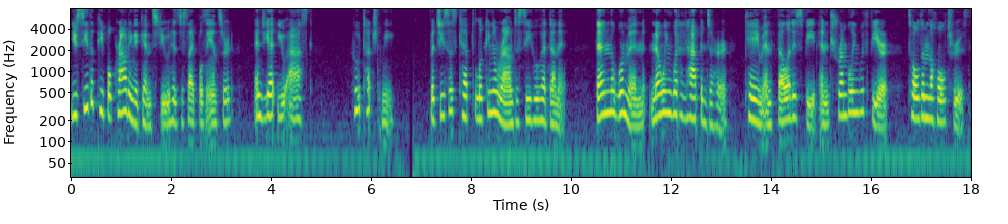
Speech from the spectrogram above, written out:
You see the people crowding against you, his disciples answered, and yet you ask, Who touched me? But Jesus kept looking around to see who had done it. Then the woman, knowing what had happened to her, came and fell at his feet, and trembling with fear, told him the whole truth.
